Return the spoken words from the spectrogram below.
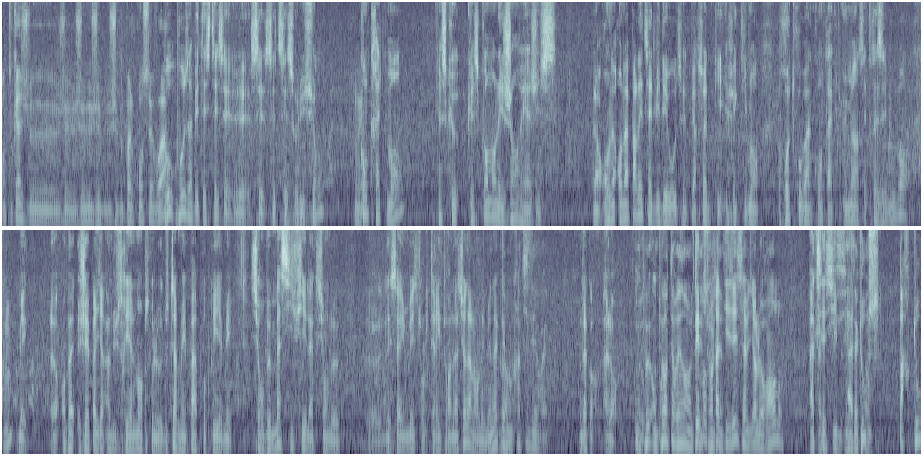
en tout cas, je ne peux pas le concevoir. Vous, vous avez testé ces, ces- ces- ces solutions. Oui. Concrètement, qu'est-ce que, qu'est-ce- comment les gens réagissent? Alors, on a, on a parlé de cette vidéo de cette personne qui, effectivement, retrouve un contact humain, c'est très émouvant. Hmm. Mais euh, on va- je ne vais pas dire industriellement, parce que le, le terme n'est pas approprié, mais si on veut massifier l'action de, euh, des CAMB sur le territoire national, on est bien d'accord. Démocratiser, ouais. D'accord. Alors, On peut, on peut intervenir dans le- démocratiser, ça veut dire le rendre accessible à tous, partout,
